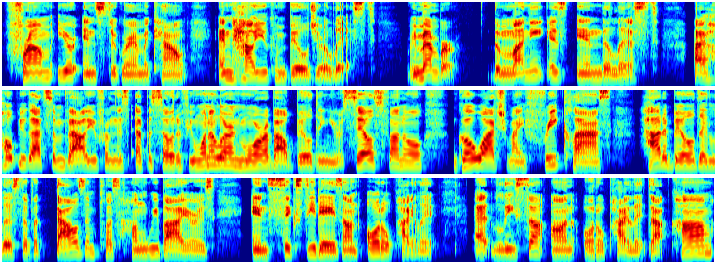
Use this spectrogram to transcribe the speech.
from your Instagram account and how you can build your list. Remember, the money is in the list. I hope you got some value from this episode. If you want to learn more about building your sales funnel, go watch my free class, How to Build a List of a Thousand Plus Hungry Buyers in 60 Days on Autopilot at lisaonautopilot.com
